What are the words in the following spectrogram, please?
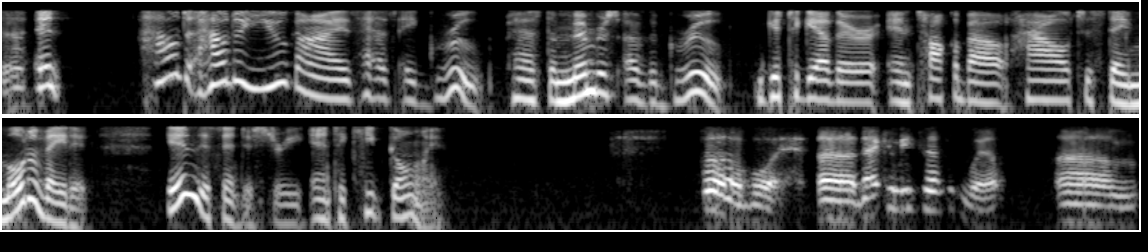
yeah. and how do how do you guys as a group, as the members of the group, get together and talk about how to stay motivated in this industry and to keep going? Oh boy, uh, that can be tough as well. Um,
